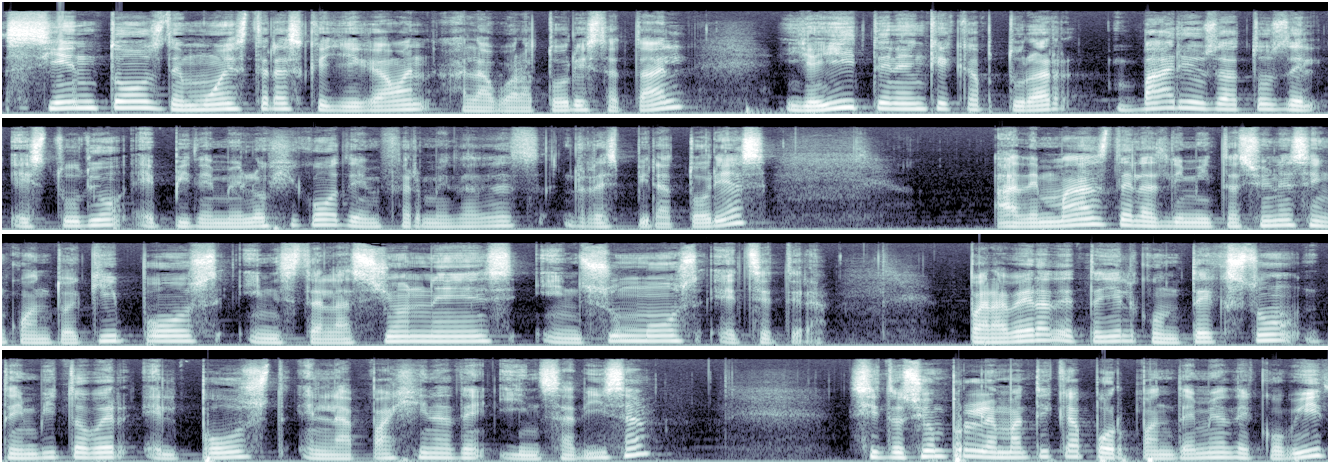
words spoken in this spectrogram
cientos de muestras que llegaban al laboratorio estatal y allí tenían que capturar varios datos del estudio epidemiológico de enfermedades respiratorias, además de las limitaciones en cuanto a equipos, instalaciones, insumos, etc. Para ver a detalle el contexto, te invito a ver el post en la página de Insadisa. Situación problemática por pandemia de COVID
